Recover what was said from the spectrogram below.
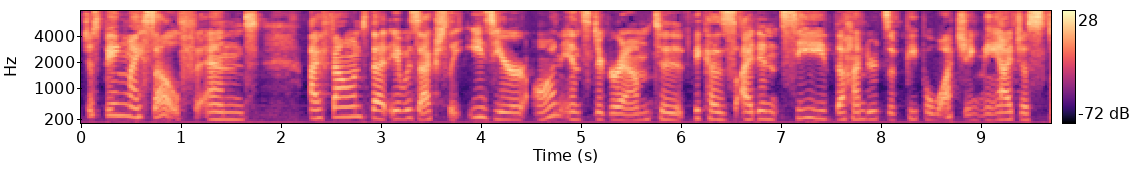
just being myself. And I found that it was actually easier on Instagram to because I didn't see the hundreds of people watching me. I just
